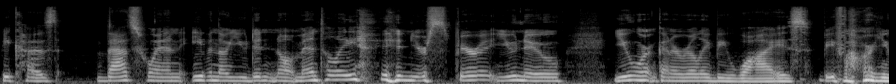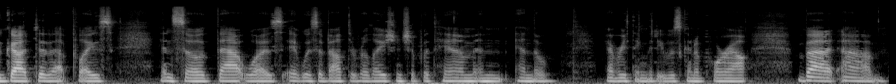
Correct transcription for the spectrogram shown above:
Because that's when, even though you didn't know it mentally, in your spirit, you knew you weren't going to really be wise before you got to that place. And so that was, it was about the relationship with him and, and the, everything that he was going to pour out. But, um,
